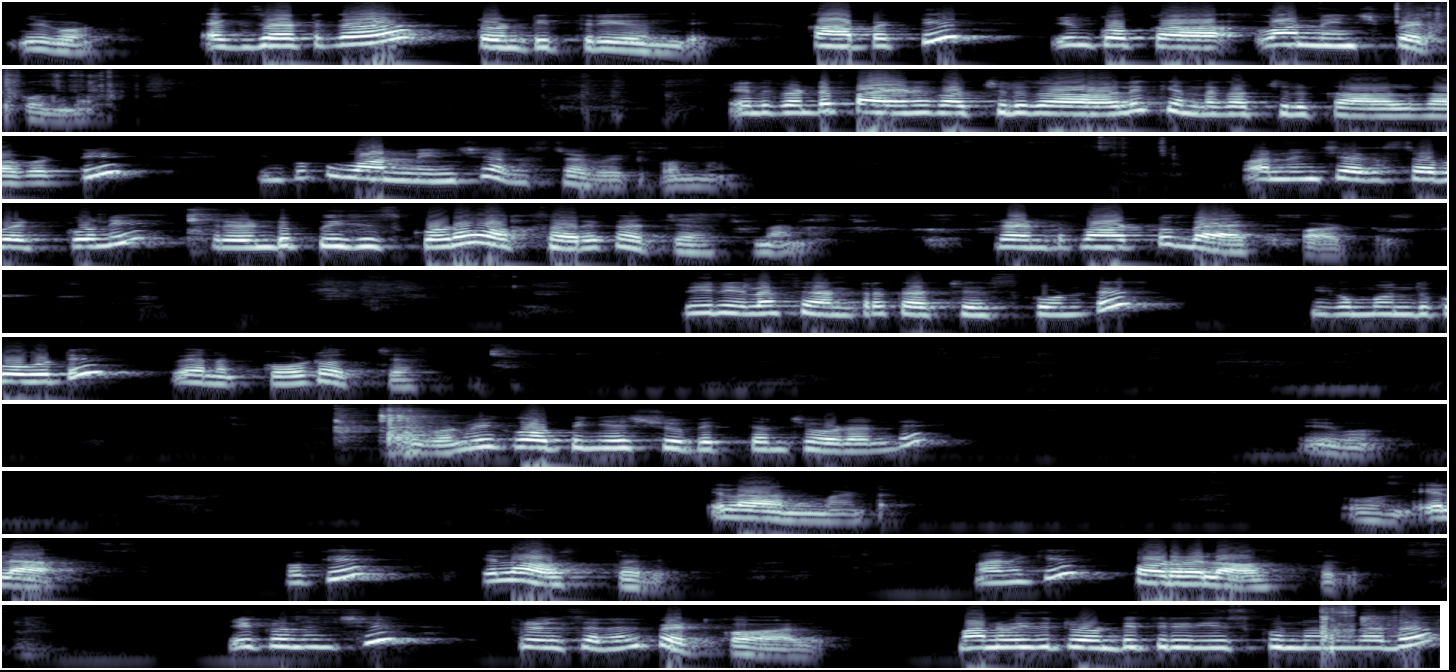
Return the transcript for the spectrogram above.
ఇదిగోండి ఎగ్జాక్ట్గా ట్వంటీ త్రీ ఉంది. కాబట్టి ఇంకొక వన్ ఇంచ్ పెట్టుకుందాం. ఎందుకంటే పైన ఖర్చులు కావాలి కింద ఖర్చులు కావాలి కాబట్టి ఇంకొక వన్ ఇంచ్ ఎక్స్ట్రా పెట్టుకుందాం. వన్ ఇంచ్ ఎక్స్ట్రా పెట్టుకొని రెండు పీసెస్ కూడా ఒకసారి కట్ చేస్తున్నాను. ఫ్రంట్ పార్ట్ బ్యాక్ పార్ట్ దీన్ని ఇలా సెంటర్ కట్ చేసుకుంటే ఇక ముందుకు ఒకటి వెనక్కి ఒకటి వచ్చేస్తుంది. ఇదిగోండి మీకు ఓపెన్ చేసి చూపిస్తాను చూడండి. ఇదిగోండి. ఇలా అనమాట ఇవ్వండి ఇలా. ఓకే? ఇలా వస్తుంది. మనకి పొడవ ఇలా వస్తుంది. ఇక్కడ నుంచి ఫ్రిల్స్ అనేది పెట్టుకోవాలి. మనం ఇది ట్వంటీ త్రీ తీసుకున్నాం కదా?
